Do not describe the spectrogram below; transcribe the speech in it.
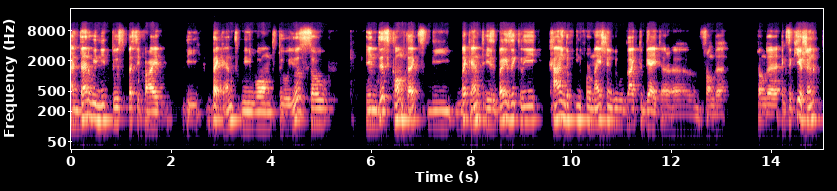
And then we need to specify the backend we want to use. So in this context, the backend is basically kind of information we would like to gather uh, from the from the execution.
